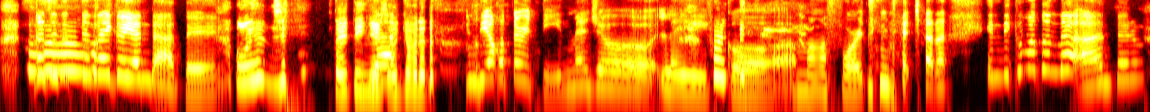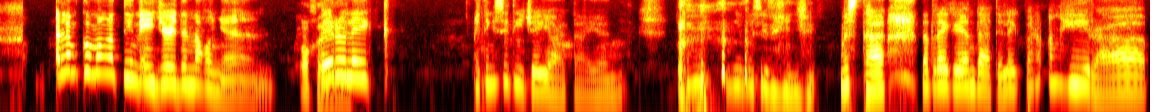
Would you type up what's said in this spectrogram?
kasi tinry ko yan dati. OMG. 13 years Yeah. old ka ba na? Hindi ako 13. Medyo like 14. ko, mga 14. Charot. Hindi ko matandaan. Pero alam ko mga teenager din ako niyan. Okay. Pero like, I think si TJ yata yan. Hindi ba si TJ? Basta, natry ko yan dati. Like, parang ang hirap.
